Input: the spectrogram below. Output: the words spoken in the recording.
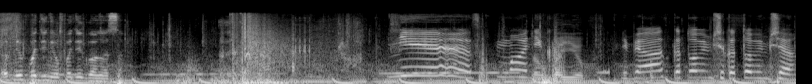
Вот не упади, не упади, Гонаса. Нет, маник. Ребят, готовимся, готовимся.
